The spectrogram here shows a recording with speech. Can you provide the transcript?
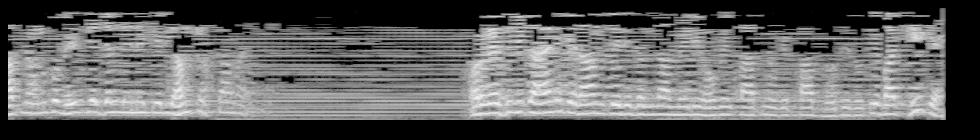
आपने उनको भेज दिया जल लेने के लिए, हम किस काम आए और वैसे भी कहा है ना कि, राम तेरी गंगा मेली हो गई, पापी हो गए, पाप धोते धोते बात ठीक है।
